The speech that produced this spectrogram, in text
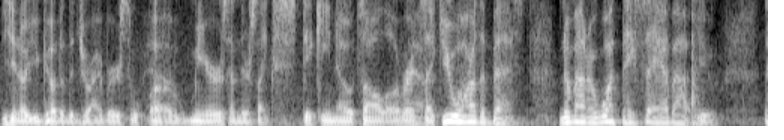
you know, you go to the driver's uh, mirrors and there's like sticky notes all over. It's like, you are the best, no matter what they say about you.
